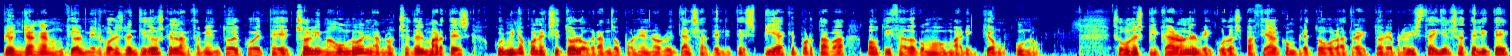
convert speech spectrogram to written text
Pyongyang anunció el miércoles 22 que el lanzamiento del cohete Cholima 1 en la noche del martes culminó con éxito logrando poner en órbita el satélite espía que portaba bautizado como Marikyong 1. Según explicaron, el vehículo espacial completó la trayectoria prevista y el satélite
